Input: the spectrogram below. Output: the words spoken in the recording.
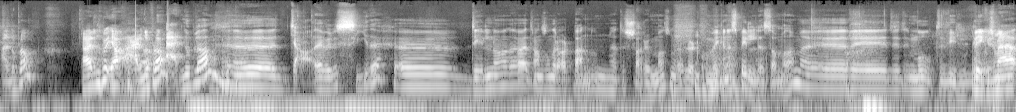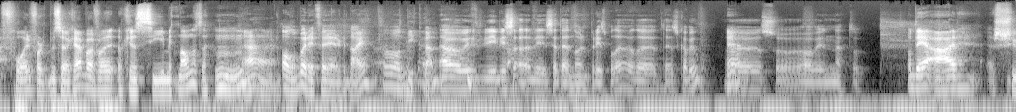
Er det noen plan? Er det no, ja, er det noe plan? Er det noe plan? Uh, ja, jeg vil jo si det. Uh, Dylan og det var et eller annet sånn rart band som heter Sharma, som jeg lurte på om vi kunne spille sammen med. dem. vi- motvillig. Det virker som jeg får folk på besøk her bare for å kunne si mitt navn. Vet du. Mhm. Ja, ja, ja. Alle bare refererer til deg og ditt band. Ja, og vi, vi, vi, vi setter enormt pris på det, og det, det skal vi jo. Ja. Uh, så har vi nettopp Og det er 7.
